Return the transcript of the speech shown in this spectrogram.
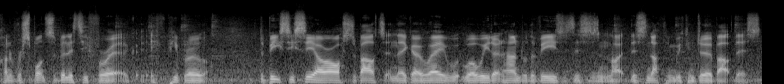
kind of responsibility for it. If people are the BCC are asked about it and they go, "Hey, well, we don't handle the visas. This isn't like there's nothing we can do about this,"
